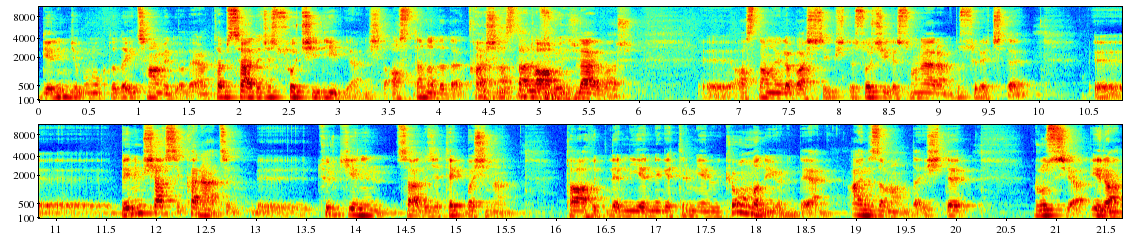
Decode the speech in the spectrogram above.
gelince bu noktada itham ediyorlar. Yani tabii sadece Soçi değil yani işte Astana'da da karşılıklı taahhütler var. E, Astana ile başlayıp işte Soçi ile sona eren bu süreçte e, benim şahsi kanaatim e, Türkiye'nin sadece tek başına taahhütlerini yerine getirmeyen ülke olmadığı yönünde yani aynı zamanda işte Rusya, İran,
